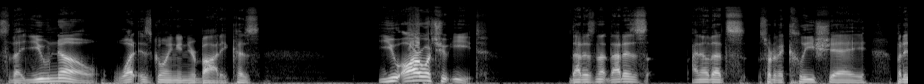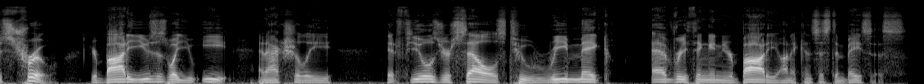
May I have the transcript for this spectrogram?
so that you know what is going in your body cuz you are what you eat. That is not that is I know that's sort of a cliche, but it's true. Your body uses what you eat and actually it fuels your cells to remake everything in your body on a consistent basis.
